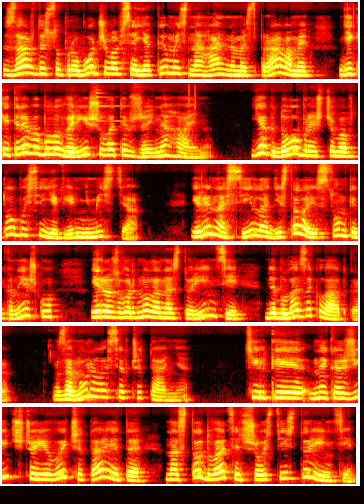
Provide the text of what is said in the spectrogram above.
завжди супроводжувався якимись нагальними справами, які треба було вирішувати вже й негайно. Як добре, що в автобусі є вільні місця. Ірина сіла, дістала із сумки книжку і розгорнула на сторінці, де була закладка. Занурилася в читання. Тільки не кажіть, що і ви читаєте на 126 сторінці.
